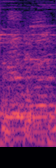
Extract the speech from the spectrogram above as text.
Hari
